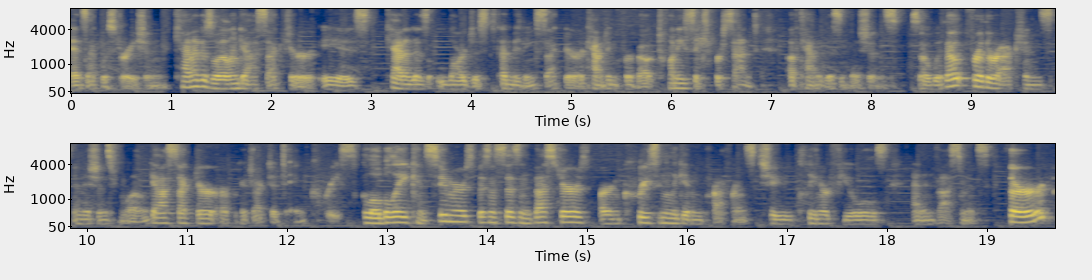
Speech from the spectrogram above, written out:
and sequestration. Canada's oil and gas sector is Canada's largest emitting sector, accounting for about 26% of Canada's emissions. So without further actions, emissions from the oil and gas sector are projected to increase. Globally, consumers, businesses, investors are increasingly giving preference to cleaner fuels and investments. Third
